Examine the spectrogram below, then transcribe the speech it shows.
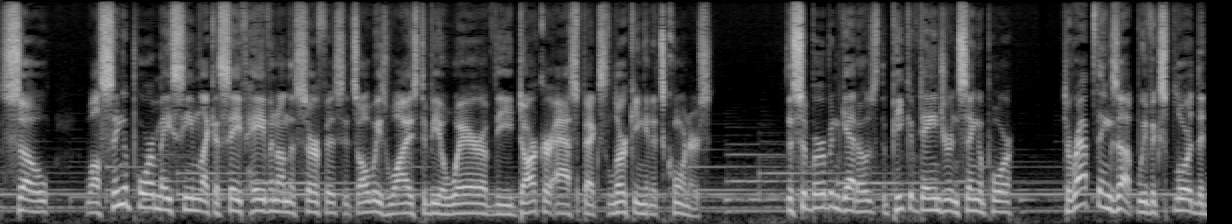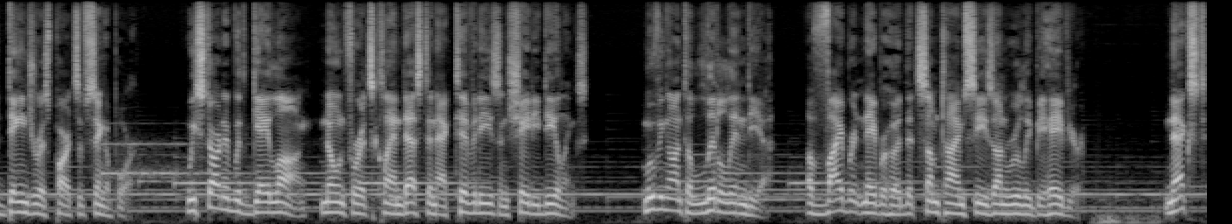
So, while Singapore may seem like a safe haven on the surface, it's always wise to be aware of the darker aspects lurking in its corners. The suburban ghettos, the peak of danger in Singapore. To wrap things up, we've explored the dangerous parts of Singapore. We started with Geylang, known for its clandestine activities and shady dealings. Moving on to Little India, a vibrant neighborhood that sometimes sees unruly behavior. Next,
